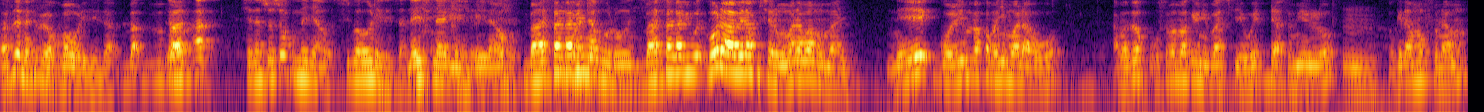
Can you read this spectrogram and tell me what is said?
basajja nasobola kubawuliriza Ba- ba- No, ba- kyenasoose okumenyawo sibawolereza naye sinali embeerawo basanga bulungi basanga biwe- bona babeera ku kyalo omwana wamumanyi naye goli mumaka manyi mwana wo amaze okusoma maka university ewedde asomye lo Mm. ogenda mufunamu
